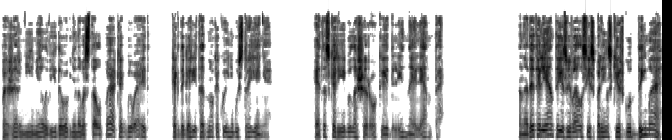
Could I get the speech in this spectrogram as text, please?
Пожар не имел вида огненного столпа, как бывает, когда горит одно какое-нибудь строение. Это скорее была широкая и длинная лента. Над этой лентой извивался исполинский жгут дыма,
